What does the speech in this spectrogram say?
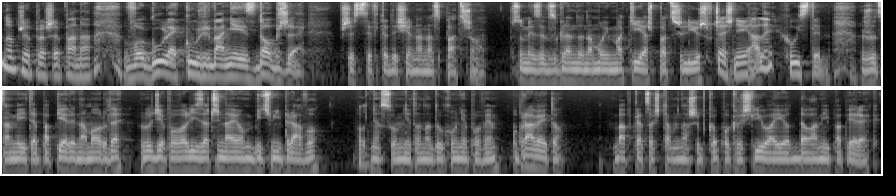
Dobrze, proszę pana. W ogóle kurwa nie jest dobrze. Wszyscy wtedy się na nas patrzą. W sumie ze względu na mój makijaż patrzyli już wcześniej, ale chuj z tym. Rzucam jej te papiery na mordę. Ludzie powoli zaczynają bić mi prawo. Podniosło mnie to na duchu, nie powiem. Poprawiaj to. Babka coś tam na szybko pokreśliła i oddała mi papierek.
